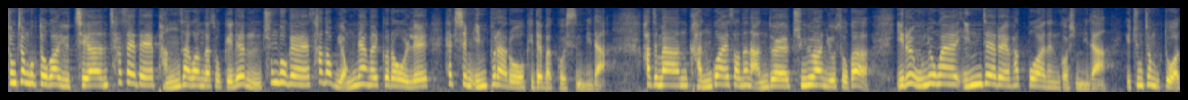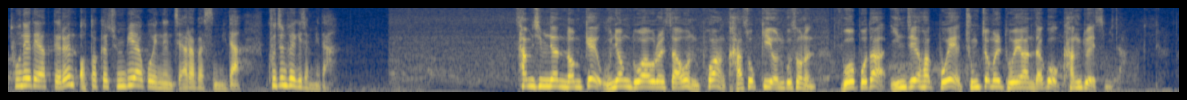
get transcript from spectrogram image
충청북도가 유치한 차세대 방사관 가속기는 충북의 산업 역량을 끌어올릴 핵심 인프라로 기대받고 있습니다. 하지만 간과해서는 안 될 중요한 요소가 이를 운용할 인재를 확보하는 것입니다. 이 충청북도와 도내 대학들은 어떻게 준비하고 있는지 알아봤습니다. 구준회 기자입니다. 30년 넘게 운영 노하우를 쌓아온 포항 가속기 연구소는 무엇보다 인재 확보에 중점을 둬야 한다고 강조했습니다.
